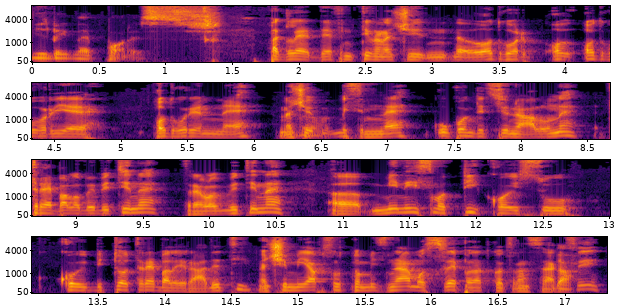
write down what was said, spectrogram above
izbjegne porez. Pa gle, definitivno, znači, odgovor, odgovor je Odgovor je ne, znači, mislim ne, u kondicionalu ne, trebalo bi biti ne, trebalo bi biti ne. Uh, mi nismo ti koji su, koji bi to trebali raditi, znači mi apsolutno, mi znamo sve podatke o transakciji,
